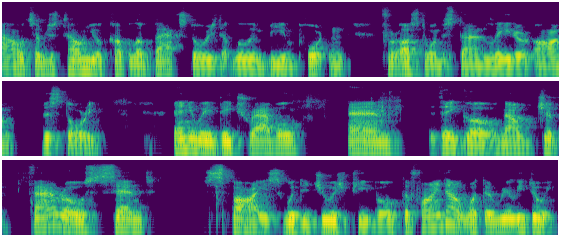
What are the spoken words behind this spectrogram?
out. So I'm just telling you a couple of backstories that will be important for us to understand later on the story. Anyway, they travel and they go. Now, Pharaoh sent spies with the Jewish people to find out what they're really doing.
